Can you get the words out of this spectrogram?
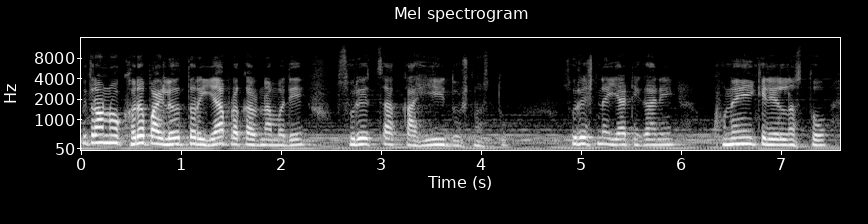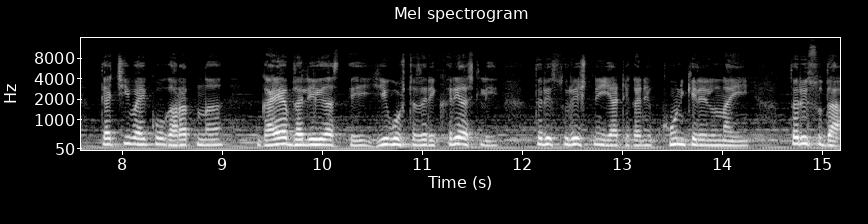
मित्रांनो खरं पाहिलं तर या प्रकरणामध्ये सुरेशचा काहीही दोष नसतो. सुरेशनं या ठिकाणी खूनही केलेला नसतो. त्याची बायको घरातनं गायब झाली असते ही गोष्ट जरी खरी असली तरी सुरेशने या ठिकाणी खून केलेला नाही. तरीसुद्धा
